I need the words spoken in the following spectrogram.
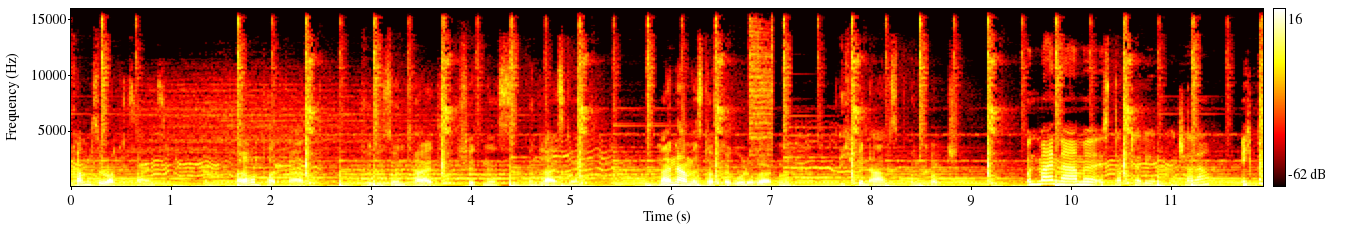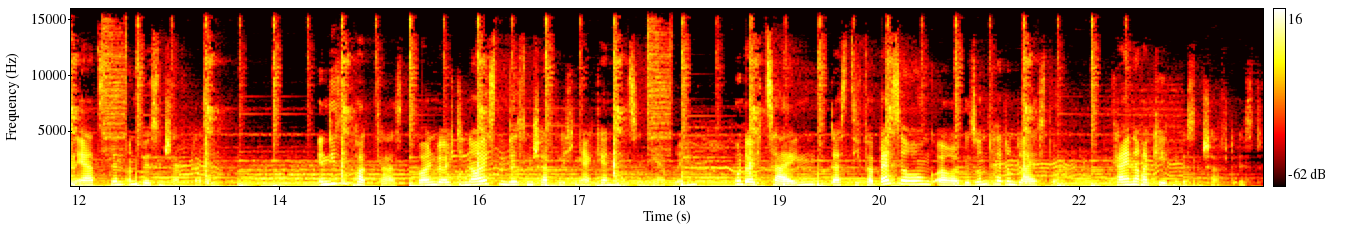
Willkommen zu Rocket Science, eurem Podcast für Gesundheit, Fitness und Leistung. Mein Name ist Dr. Golo Röcken, ich bin Arzt und Coach. Und mein Name ist Dr. Leonie Konschalla, ich bin Ärztin und Wissenschaftlerin. In diesem Podcast wollen wir euch die neuesten wissenschaftlichen Erkenntnisse näher bringen und euch zeigen, dass die Verbesserung eurer Gesundheit und Leistung keine Raketenwissenschaft ist.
